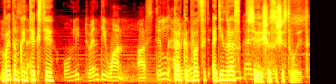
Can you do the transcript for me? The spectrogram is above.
В этом контексте только 21 раз все еще существует.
